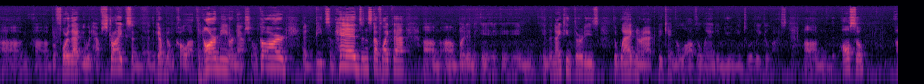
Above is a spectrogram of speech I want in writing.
Um, uh, Before that, you would have strikes, and, and the government would call out the Army or National Guard and beat some heads and stuff like that. Um, um, But in, in, in, the 1930s, the Wagner Act became the law of the land and unions were legalized. Um, Also, uh,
